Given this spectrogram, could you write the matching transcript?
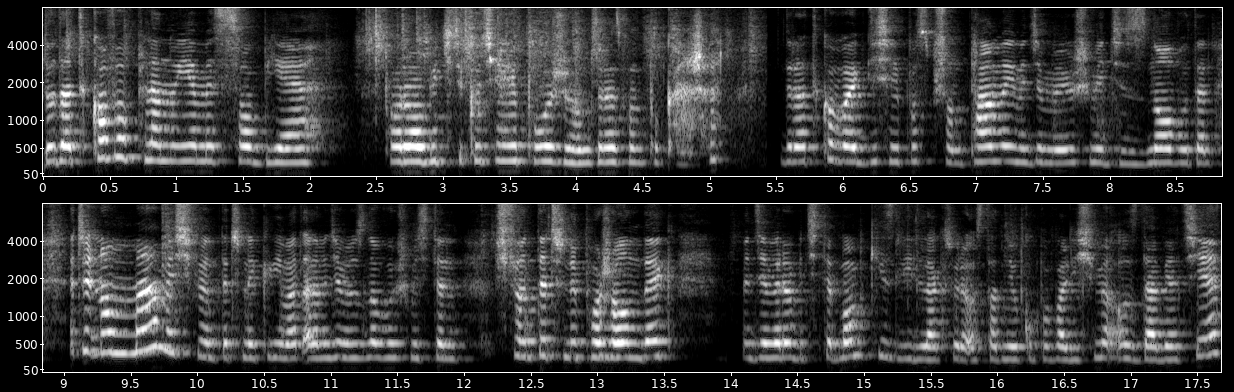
Dodatkowo planujemy sobie porobić, tylko dzisiaj je położyłam, zaraz wam pokażę. Dodatkowo jak dzisiaj posprzątamy i będziemy już mieć znowu ten... Znaczy no mamy świąteczny klimat, ale będziemy znowu już mieć ten świąteczny porządek. Będziemy robić te bombki z Lidla, które ostatnio kupowaliśmy, ozdabiać je.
